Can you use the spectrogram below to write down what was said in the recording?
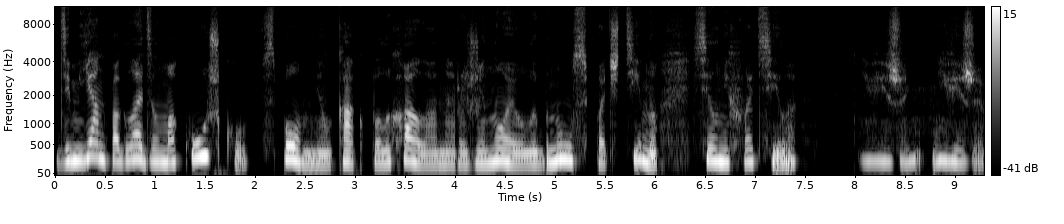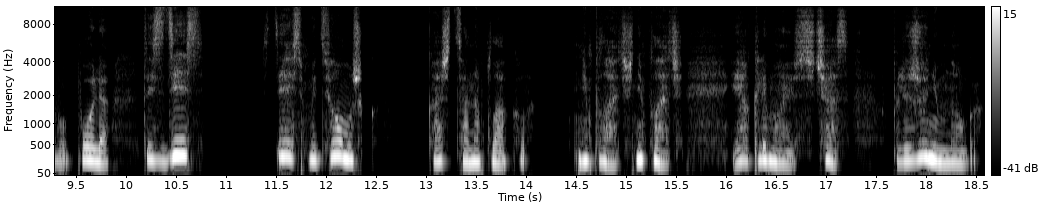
Демьян погладил макушку, вспомнил, как полыхала она рыжиной, улыбнулся почти, но сил не хватило. «Не вижу, не вижу его, Поля. Ты здесь? Здесь мы, Тёмушка!» Кажется, она плакала. «Не плачь, не плачь. Я оклемаюсь сейчас. Полежу немного».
